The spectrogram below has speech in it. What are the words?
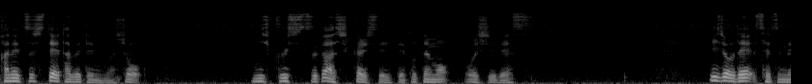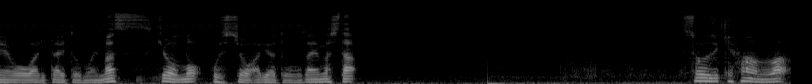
加熱して食べてみましょう。肉質がしっかりしていてとても美味しいです。以上で説明を終わりたいと思います。今日もご視聴ありがとうございました。正直ファームは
